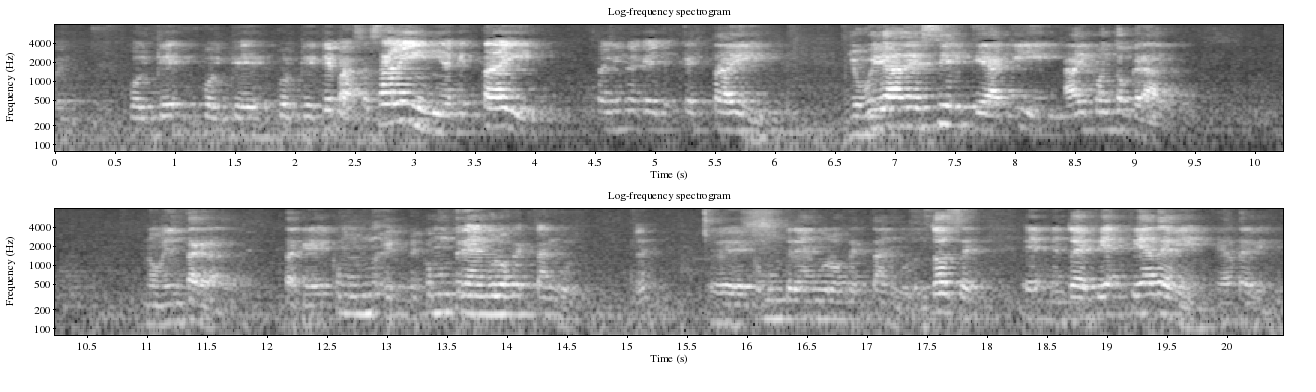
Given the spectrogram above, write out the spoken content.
¿ves? Porque, porque, porque, ¿qué pasa? Esa línea que está ahí esta línea que, está ahí, yo voy a decir que aquí hay cuántos grados. 90 grados. O sea que es como un, es como un triángulo rectángulo. Eh, es como un triángulo rectángulo. Entonces, eh, entonces fíjate bien, fíjate bien.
